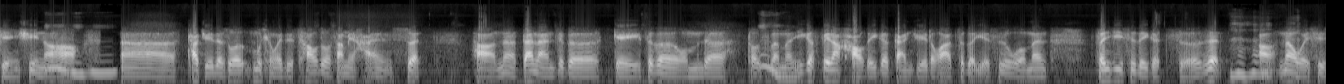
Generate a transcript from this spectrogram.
简讯啊，呃，他觉得说目前为止操作上面还很顺。好，那当然，这个给这个我们的投资者们一个非常好的一个感觉的话，这个也是我们分析师的一个责任。好，那我也是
